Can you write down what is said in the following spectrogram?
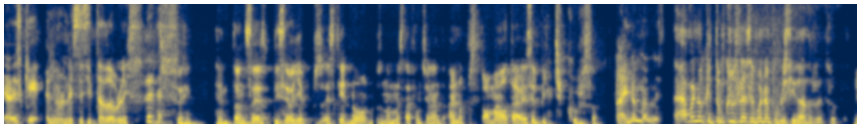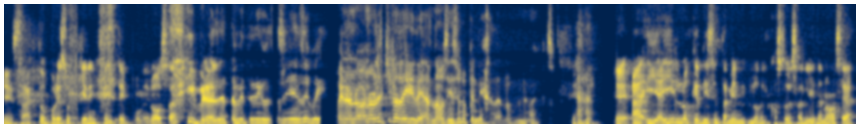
ya ves que él no necesita dobles. Sí. Entonces dice, oye, pues es que no, pues no me está funcionando. Ah, no, pues toma otra vez el pinche curso. Ay, no mames. Ah, bueno, que Tom Cruise le hace buena publicidad, retro. Exacto, por eso quieren gente poderosa. Sí, pero o sea, también te digo, sí, ese güey. Bueno, no, no les quiero dar ideas, no, sí es una pendejada, no, no. Ajá. Eh, ah, y ahí lo que dicen también lo del costo de salida, ¿no? O sea,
